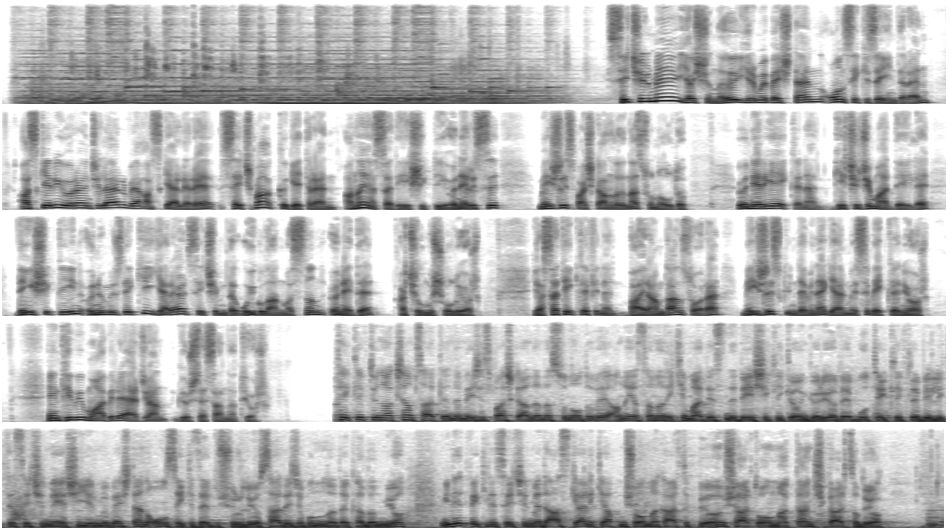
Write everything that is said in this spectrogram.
Seçilme yaşını 25'ten 18'e indiren, askeri öğrenciler ve askerlere seçme hakkı getiren anayasa değişikliği önerisi meclis başkanlığına sunuldu. Öneriye eklenen geçici maddeyle değişikliğin önümüzdeki yerel seçimde uygulanmasının öne de açılmış oluyor. Yasa teklifinin bayramdan sonra meclis gündemine gelmesi bekleniyor. NTV muhabiri Ercan Gürses anlatıyor. Teklif dün akşam saatlerinde meclis başkanlığına sunuldu ve anayasanın iki maddesinde değişiklik öngörüyor ve bu teklifle birlikte seçilme yaşı 25'ten 18'e düşürülüyor. Sadece bununla da kalınmıyor. Milletvekili seçilmede askerlik yapmış olmak artık bir ön şart olmaktan çıkartılıyor.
